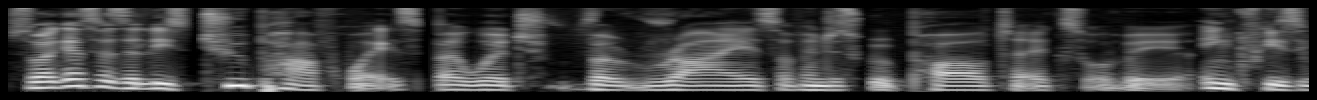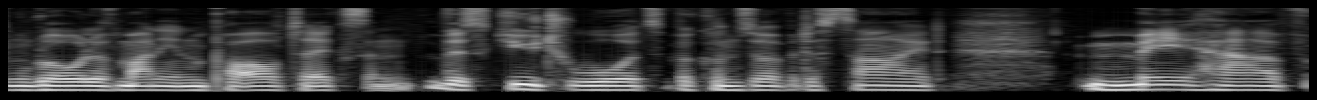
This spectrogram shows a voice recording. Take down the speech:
So I guess there's at least two pathways by which the rise of interest group politics or the increasing role of money in politics and the skew towards the conservative side may have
